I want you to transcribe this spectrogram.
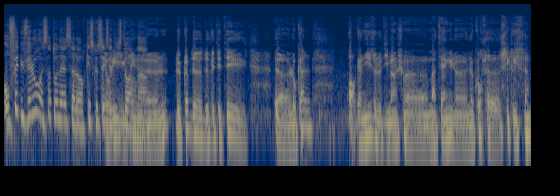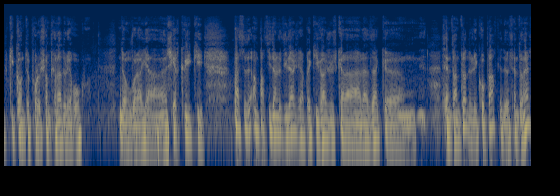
On fait du vélo à Saint-Onès alors. Qu'est-ce que c'est que Eh cette histoire-là? euh, le, le club de, de VTT euh, local organise le dimanche euh, matin une, course euh, cycliste qui compte pour le championnat de l'Hérault. Donc voilà, il y a un circuit qui passe en partie dans le village et après qui va jusqu'à la, la ZAC euh, Saint-Antoine, de l'éco-parc de Saint-Onès.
